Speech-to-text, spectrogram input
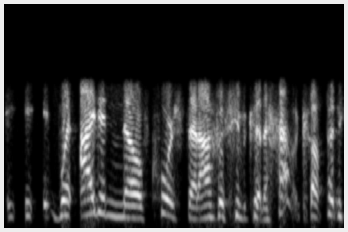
it, it, what I didn't know, of course, that I was even going to have a company,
